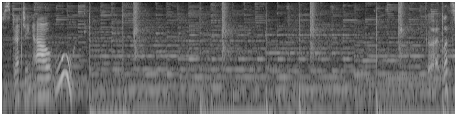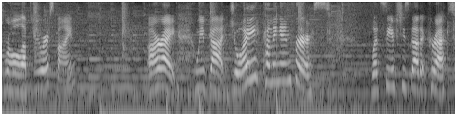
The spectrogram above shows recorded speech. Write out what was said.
stretching out. Ooh. Good. Let's roll up through our spine. All right, we've got Joy coming in first. Let's see if she's got it correct.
